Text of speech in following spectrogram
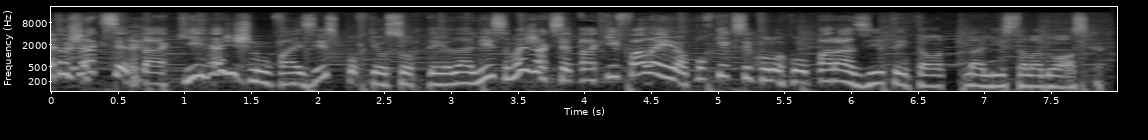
Então, já que você tá aqui, a gente não faz isso porque é o sorteio da lista, mas já que você tá aqui, fala aí, ó, por que, que você colocou o Parasita, então, na lista lá do Oscar?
